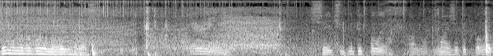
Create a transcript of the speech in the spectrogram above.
Диму не робили на гараж. Ще й чуть не підпалив. А, ну майже підпалив.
